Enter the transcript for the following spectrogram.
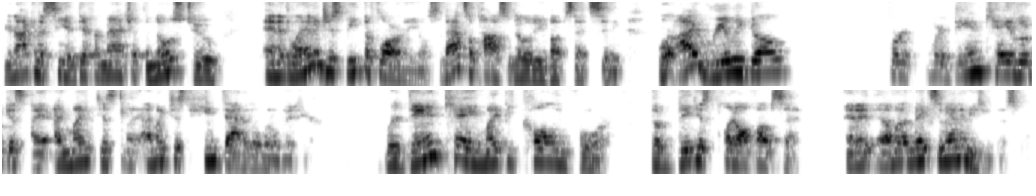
you're not going to see a different matchup than those two. And Atlanta just beat the Florida Eels. So that's a possibility of upset city. Where I really go for where Dan K. Lucas, I, I might just I might just hint at it a little bit here. Where Dan K might be calling for the biggest playoff upset and it, I'm going to make some enemies with this one.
